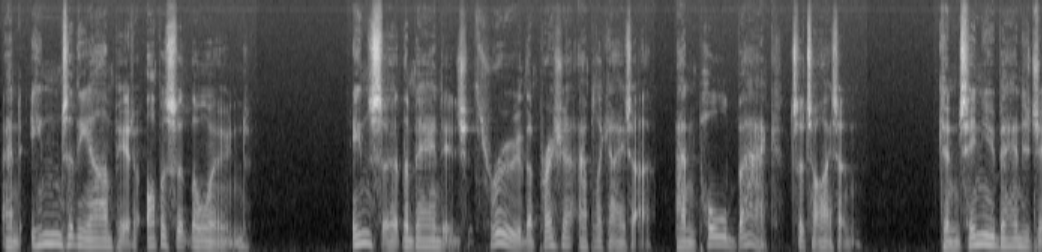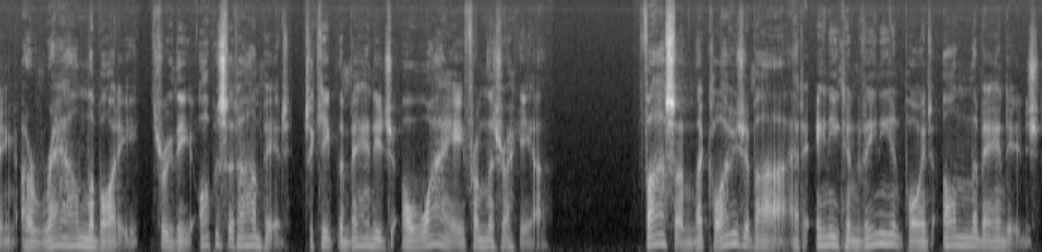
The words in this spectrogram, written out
and into the armpit opposite the wound. Insert the bandage through the pressure applicator and pull back to tighten. Continue bandaging around the body through the opposite armpit to keep the bandage away from the trachea. Fasten the closure bar at any convenient point on the bandage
